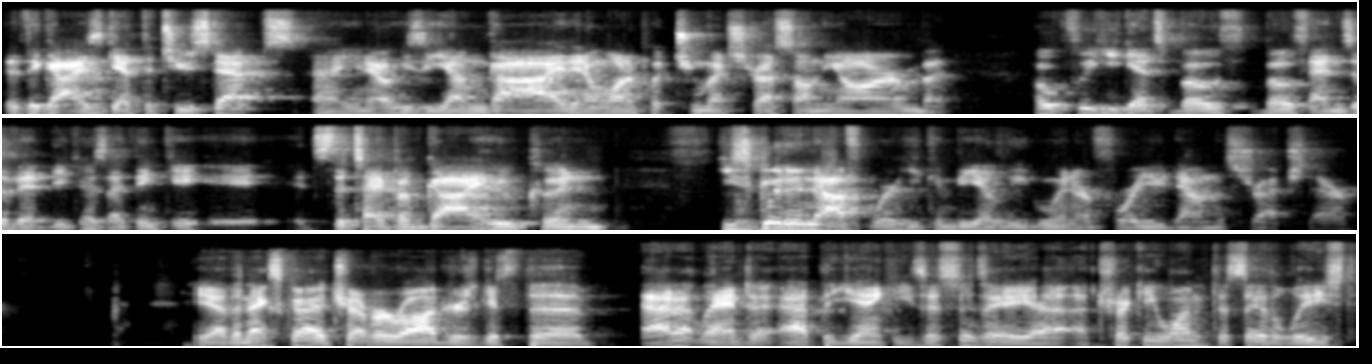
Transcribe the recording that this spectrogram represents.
that the guys get the two steps. Uh, you know, he's a young guy; they don't want to put too much stress on the arm, but hopefully he gets both both ends of it because I think it, it, it's the type of guy who can. He's good enough where he can be a league winner for you down the stretch there. Yeah, the next guy, Trevor Rogers, gets the at Atlanta at the Yankees. This is a a tricky one to say the least.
